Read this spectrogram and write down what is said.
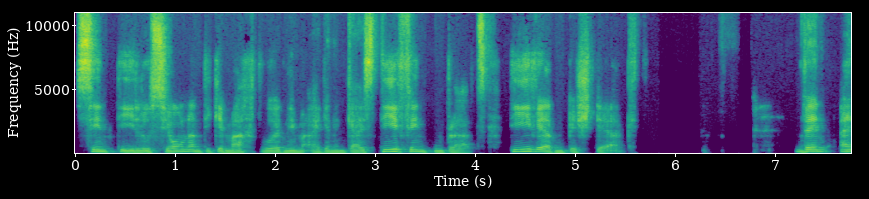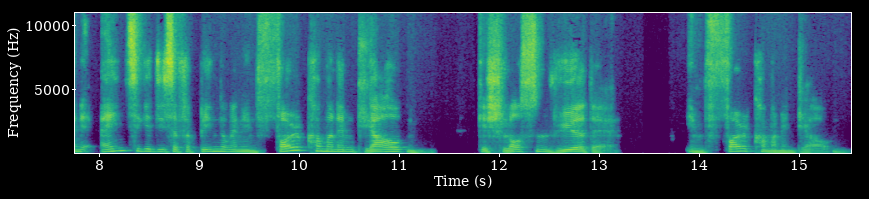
sind die Illusionen, die gemacht wurden im eigenen Geist. Die finden Platz, die werden bestärkt. Wenn eine einzige dieser Verbindungen in vollkommenem Glauben geschlossen würde, im vollkommenen Glauben,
